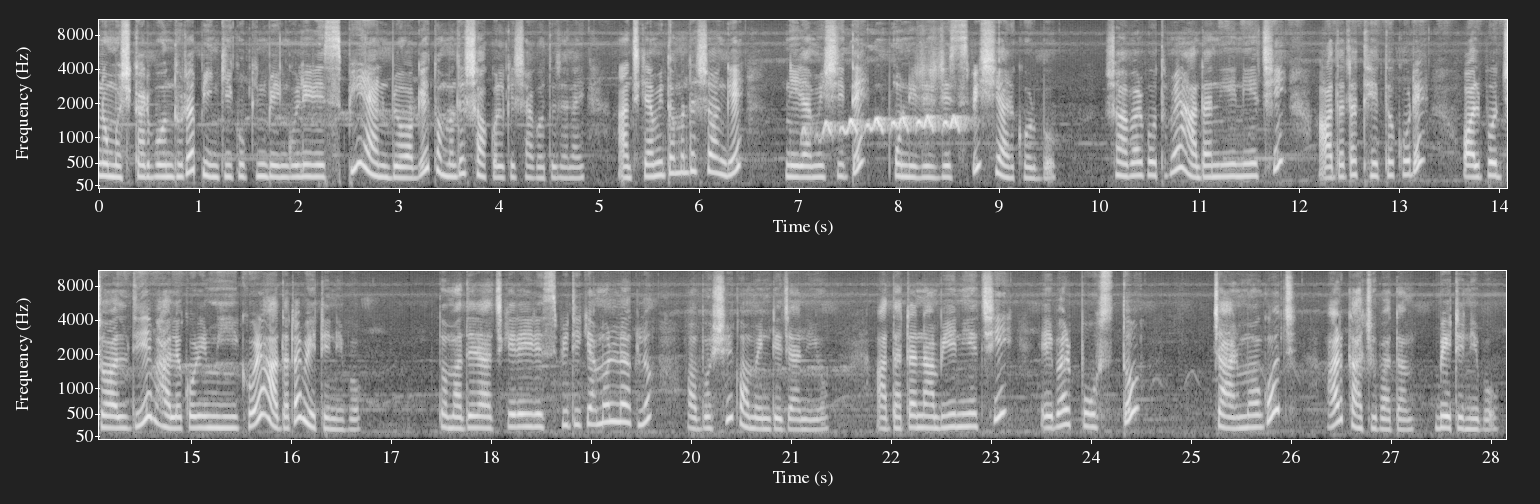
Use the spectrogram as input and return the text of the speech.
নমস্কার বন্ধুরা Pinki cooking Bengali recipe and ব্লগে তোমাদের সকলকে স্বাগত জানাই। আজকে আমি তোমাদের সঙ্গে নিরামিষিতে পনিরের রেসিপি শেয়ার করব। সবার প্রথমে আদা নিয়ে নিয়েছি। আদাটা থেতো করে অল্প জল দিয়ে ভালো করে মিহি করে আদাটা বেটে নেব। তোমাদের আজকের এই রেসিপিটি কেমন লাগল অবশ্যই কমেন্টে জানিও। আদাটা নাবিয়ে নিয়েছি। এবার পোস্ত চার মগজ আর কাজু বাদাম বেটে নেব।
